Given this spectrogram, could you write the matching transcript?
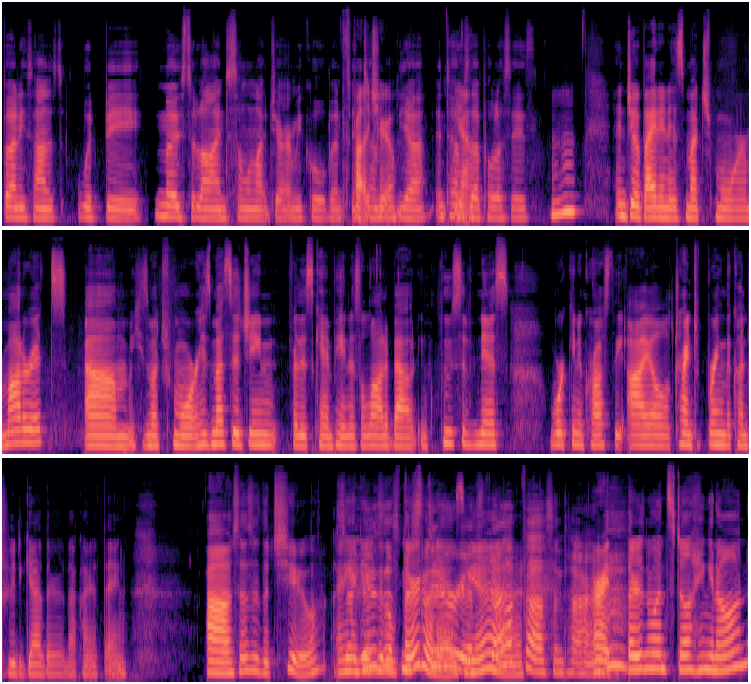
Bernie Sanders would be most aligned to someone like Jeremy Corbyn. It's probably term, true. Yeah, in terms Yeah. of their policies. hmm And Joe Biden is much more moderate. Um, he's much more, his messaging for this campaign is a lot about inclusiveness, working across the aisle, trying to bring the country together, that kind of thing. Um, so those are the two. Any so idea who's who the third one is? Yeah. person, Taryn? All right, third one's still hanging on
